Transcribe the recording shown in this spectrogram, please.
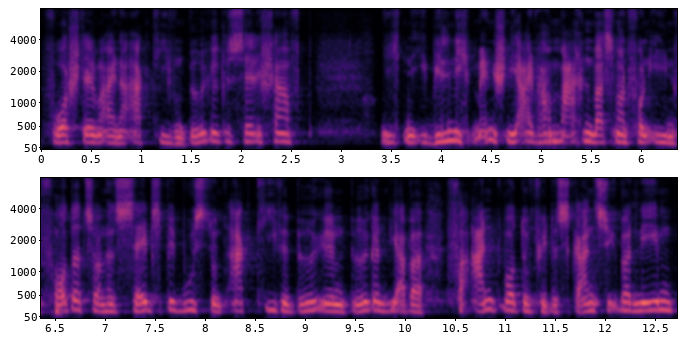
Vorstellung einer aktiven Bürgergesellschaft. Ich will nicht Menschen, die einfach machen, was man von ihnen fordert, sondern selbstbewusste und aktive Bürgerinnen und Bürger, die aber Verantwortung für das Ganze übernehmen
